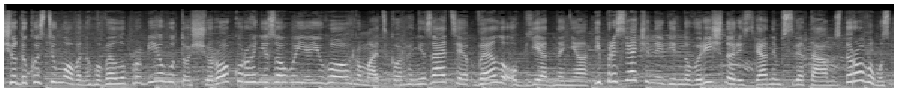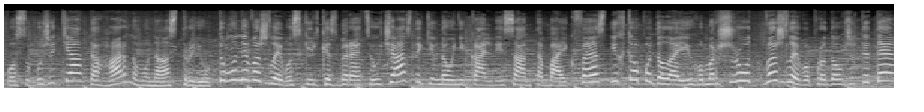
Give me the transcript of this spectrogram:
Щодо костюмованого велопробігу, то щороку організовує його громадська організація Велооб'єднання і присвячений він новорічно-різдвяним святам, здоровому способу життя та гарному настрою. Тому неважливо, скільки збереться учасників на унікальний Санта Байк Фест і хто подолає його маршрут. Важливо продовжити те,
